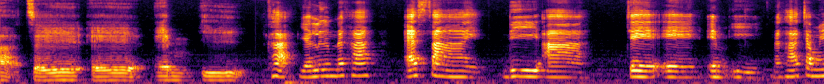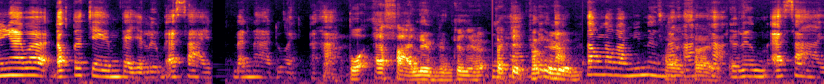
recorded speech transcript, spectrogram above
r j a m e ค่ะ อย่าลืมนะคะ assign d r j a m e นะคะจำง่ายๆว่าดรเจมแต่อย่าลืม assign ด้านหน้าด้วยนะคะ ตัว at sign ลืมกันก็เยอะไปติดคนอื่น ต้องระวังนิดนึงนะคะใช่ใช่ค่ะอย่าลืม assign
